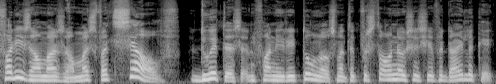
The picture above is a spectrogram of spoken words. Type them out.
van die Zamazamas wat self dood is in van hierdie tonnels want ek verstaan nou soos jy verduidelik het.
